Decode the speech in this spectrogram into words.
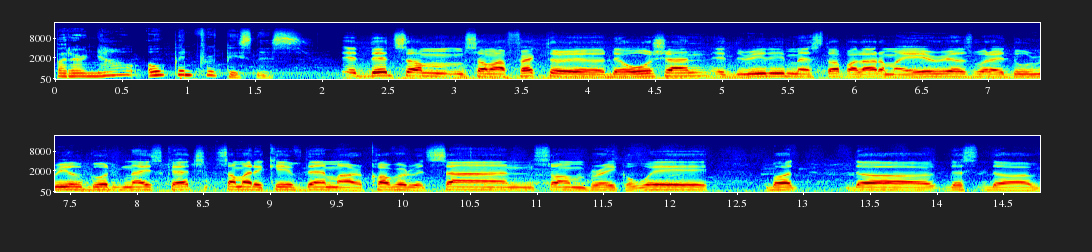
but are now open for business. It did some, some affect the ocean. It really messed up a lot of my areas where I do real good, nice catch. Some of the cave them are covered with sand, some break away, but the, the, the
